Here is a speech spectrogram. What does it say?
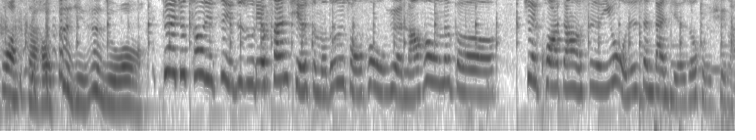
的。哇塞，好自给自足哦！对，就超级自给自足，连番茄什么都是从后院。然后那个最夸张的是，因为我是圣诞节的时候回去嘛，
